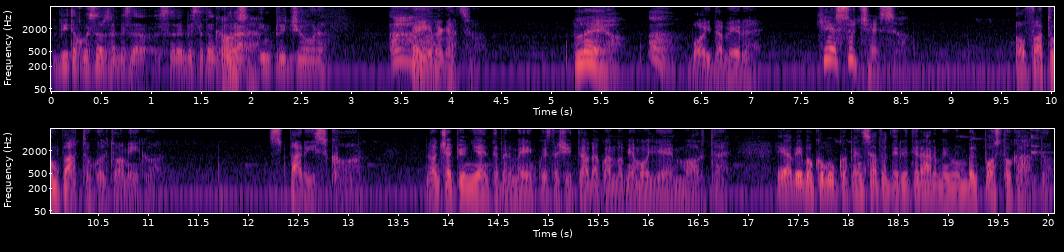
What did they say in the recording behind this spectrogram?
Vito a quest'ora sarebbe, sta- sarebbe stato ancora Cosa? in prigione. Ah, Ehi ragazzo, Leo, ah, vuoi da bere? che è successo? Ho fatto un patto col tuo amico. Sparisco. Non c'è più niente per me in questa città da quando mia moglie è morta. E avevo comunque pensato di ritirarmi in un bel posto caldo.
